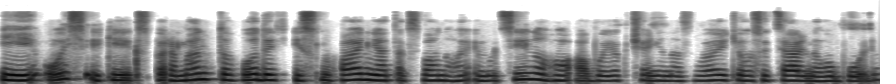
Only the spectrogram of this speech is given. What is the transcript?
І ось який експеримент доводить існування так званого емоційного, або як вчені називають його соціального болю.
